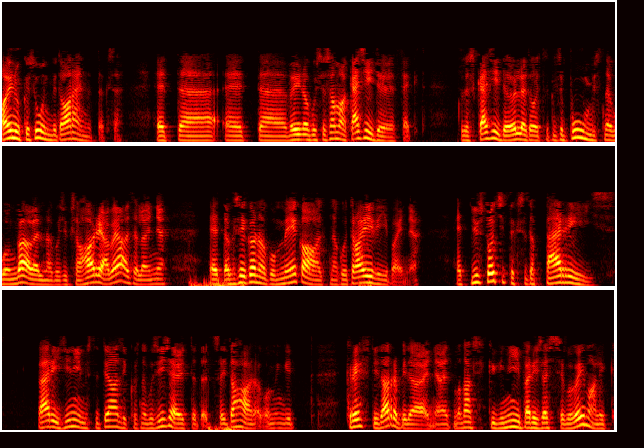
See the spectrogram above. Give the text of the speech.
ainuke suund, mida arendatakse et, et või nagu seesama käsitööefekt, kuidas käsitöö õlletootjad, küll see buum vist nagu on ka veel nagu siukse harja peal seal onju, et aga see ka nagu megalt nagu drive ib onju, et just otsitakse seda päris, päris inimeste teadlikkust, nagu sa ise ütled, et sa ei taha nagu mingit krehvti tarbida onju, et ma tahaks ikkagi nii päris asja kui võimalik,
